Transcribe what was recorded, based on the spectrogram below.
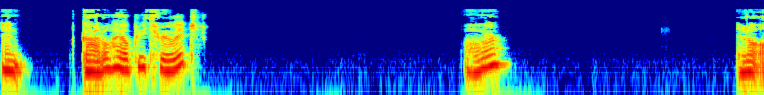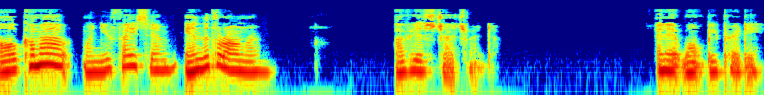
And God will help you through it. Or it'll all come out when you face him in the throne room of his judgment and it won't be pretty.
